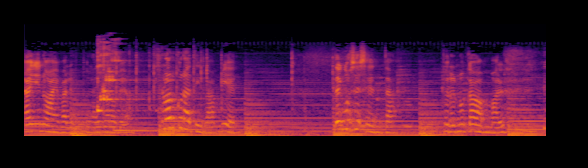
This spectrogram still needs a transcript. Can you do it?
Allí no hay, vale, pues ahí ya lo veo. Flor curativa, bien. Tengo 60, pero nunca van mal.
